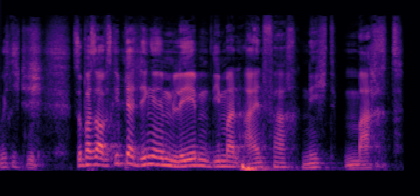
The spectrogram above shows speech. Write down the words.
Richtig gut. So, pass auf, es gibt ja Dinge im Leben, die man einfach nicht macht.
